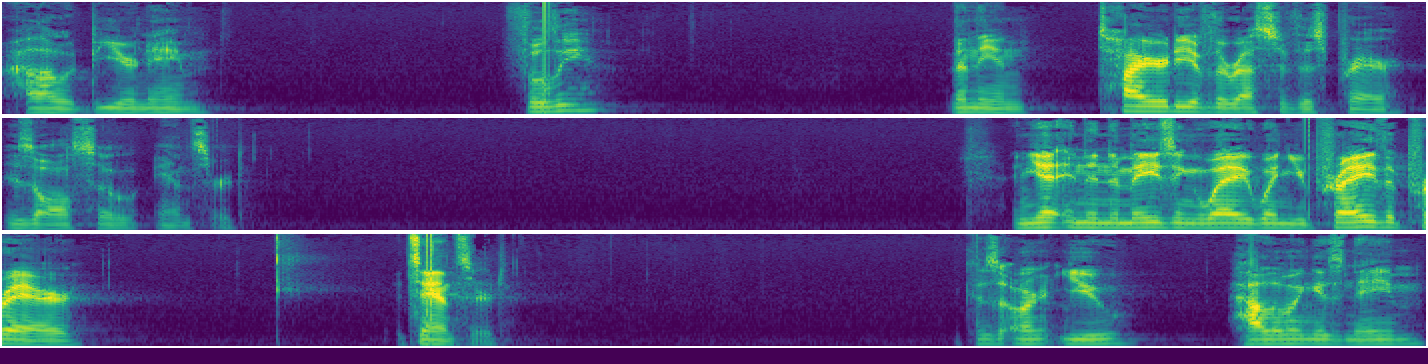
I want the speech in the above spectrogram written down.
hallowed be your name, fully, then the entirety of the rest of this prayer is also answered. And yet, in an amazing way, when you pray the prayer, it's answered. Because aren't you hallowing his name?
